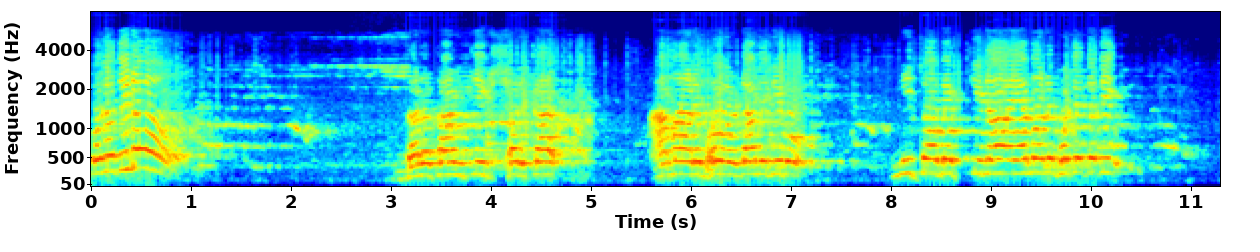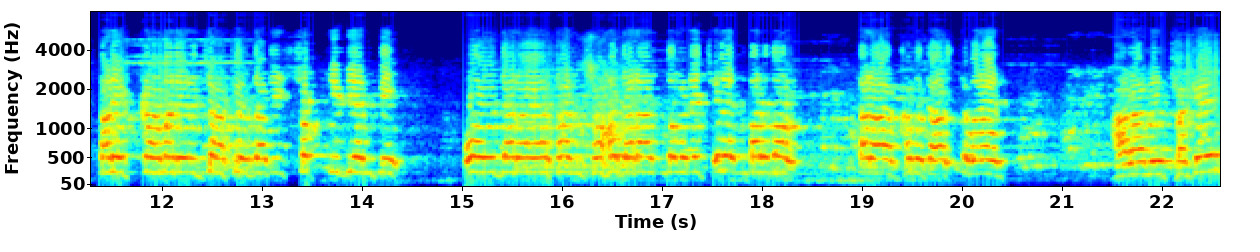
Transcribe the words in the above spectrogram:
কোনদিনও গণতান্ত্রিক সরকার আমার ভোট আমি দিব, মৃত ব্যক্তি নয় এমন ভোটে যদি তারেক রহমানের জাতীয় দাবি, শক্তি বিএনপি ও যারা আসান সহ আন্দোলনে ছিলেন বারো দল, তারা ক্ষমতা আসতে পারেন আরামে থাকেন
